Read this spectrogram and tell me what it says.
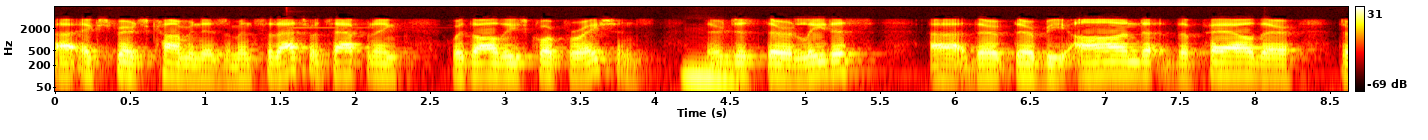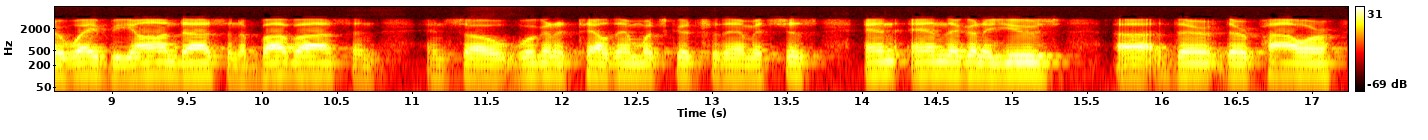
uh, experienced communism. And so that's what's happening with all these corporations. Mm. They're just they're elitists. Uh, they're they're beyond the pale. They're they're way beyond us and above us, and and so we're going to tell them what's good for them. It's just and and they're going to use uh, their their power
